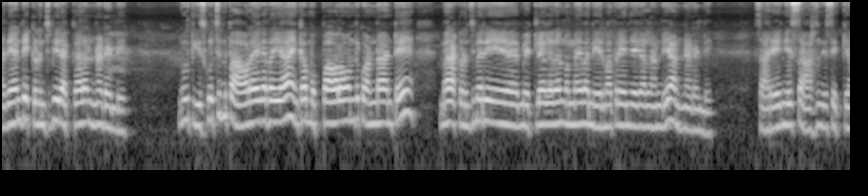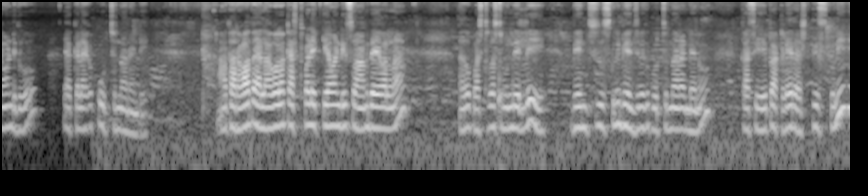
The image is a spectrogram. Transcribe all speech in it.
అదే అంటే ఇక్కడ నుంచి మీరు ఎక్కాలంటున్నాడండి నువ్వు తీసుకొచ్చింది పావలే కదయ్యా ఇంకా ముప్పావలా ఉంది కొండ అంటే మరి అక్కడ నుంచి మరి మెట్లే కదండి ఉన్నాయి? మరి నేను మాత్రం ఏం చేయగలనండి అంటున్నాడండి. సరే ఏం చేసి సాహసం చేసి ఎక్కామండి ఇదిగో ఎక్కలేక కూర్చున్నానండి. ఆ తర్వాత ఎలాగోలా కష్టపడి ఎక్కామండి స్వామి దయ వలన. అదో ఫస్ట్ ఫస్ట్ ముందు వెళ్ళి బెంచ్ చూసుకుని బెంచ్ మీద కూర్చున్నానండి నేను. కాసేపు అక్కడే రెస్ట్ తీసుకుని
